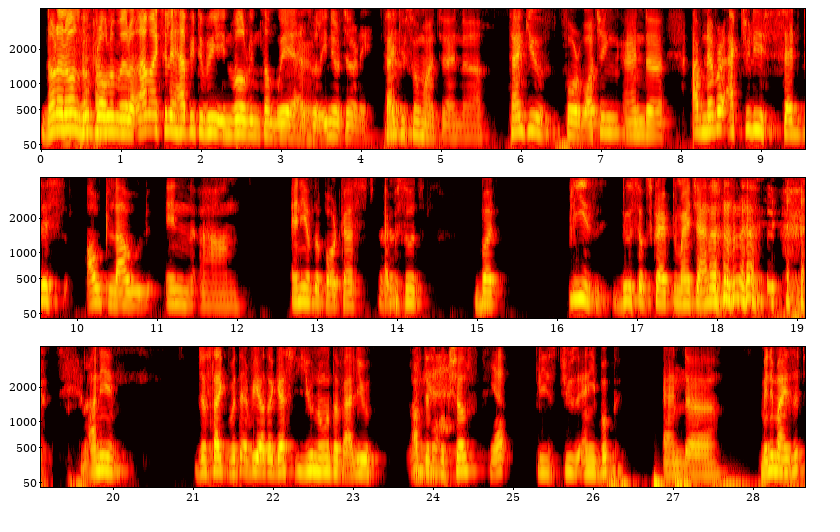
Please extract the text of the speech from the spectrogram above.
Not at all, no problem at all. I'm actually happy to be involved in some way yeah. as well in your journey. Thank you so much, and uh, thank you for watching. And uh, I've never actually said this out loud in um, any of the podcast uh-huh. episodes, but please do subscribe to my channel. Ani, just like with every other guest, you know the value of this bookshelf. Yeah. Please choose any book and uh, minimize it,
